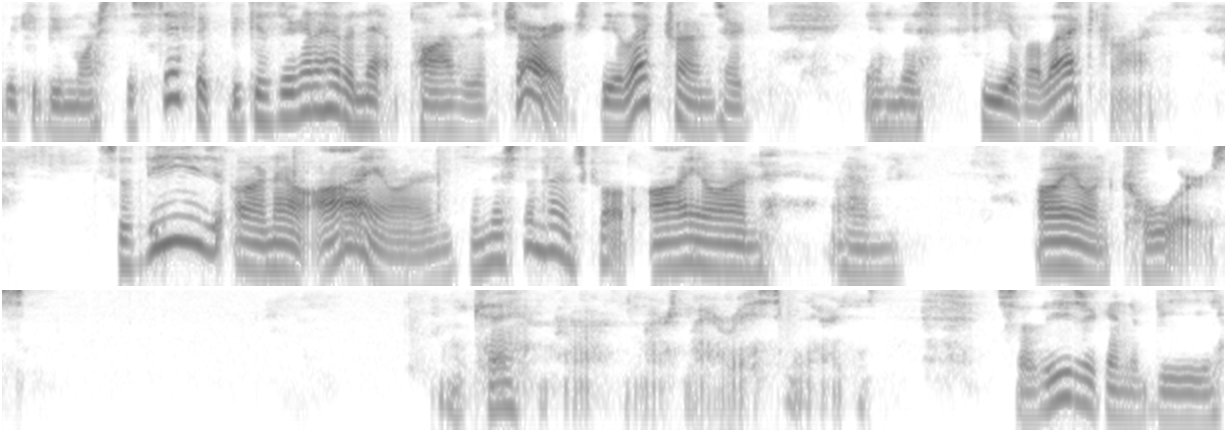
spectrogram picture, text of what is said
we could be more specific because they're going to have a net positive charge. The electrons are in this sea of electrons. So these are now ions, and they're sometimes called ion um, ion cores. Okay, uh, where's my eraser? There it is. So these are going to be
